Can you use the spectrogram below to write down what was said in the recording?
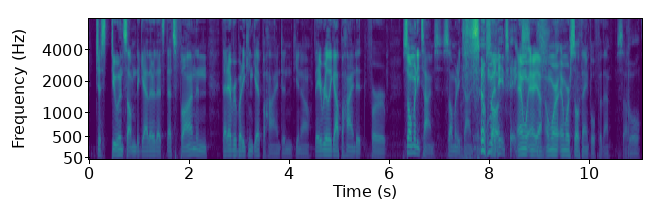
just doing something together that's that's fun and that everybody can get behind and you know they really got behind it for so many times so many times So And we're many takes. and we yeah and we're and we're so thankful for them so Cool.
